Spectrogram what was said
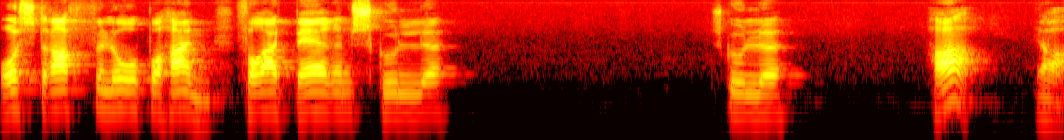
og straffen lå på han for at bæren skulle skulle ha, ja.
